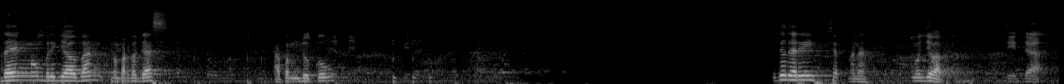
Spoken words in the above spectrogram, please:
Ada yang mau beri jawaban, mempertegas atau mendukung? Itu dari siapa mana? Mau jawab? Tidak.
